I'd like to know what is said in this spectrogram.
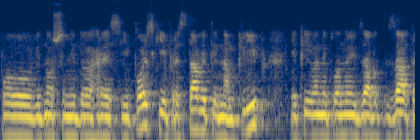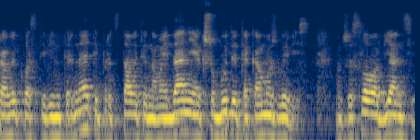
по відношенню до агресії польської, і представити нам кліп, який вони планують зав- завтра викласти в інтернет і представити на Майдані, якщо буде така можливість. Отже, слово Б'янці.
